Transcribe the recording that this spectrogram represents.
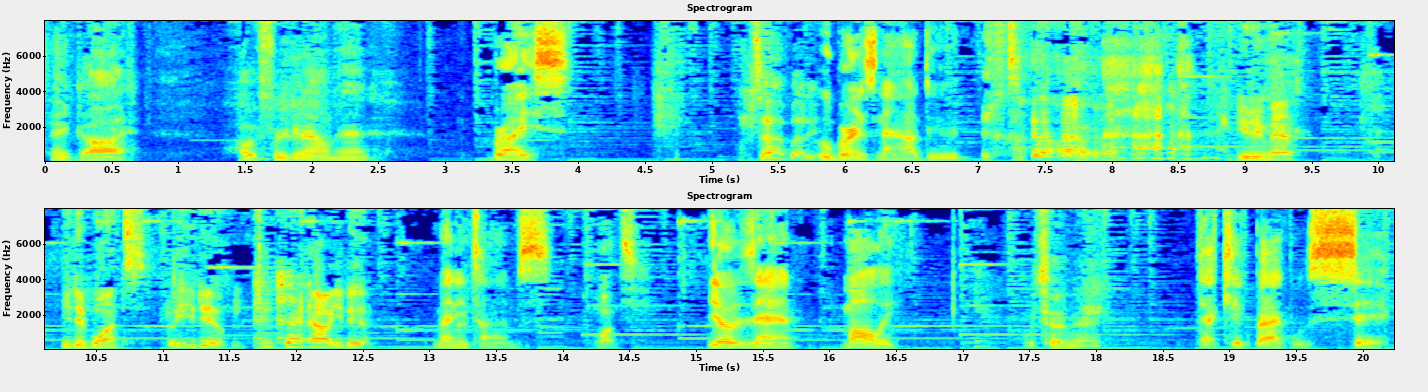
Thank God. I was freaking out, man. Bryce, What's up, buddy? who burns now, dude? You do, man. You did once, but you do. And right now, you do. Many times. Once. Yo, Zan, Molly, Yeah. What's up, man? that kickback was sick.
